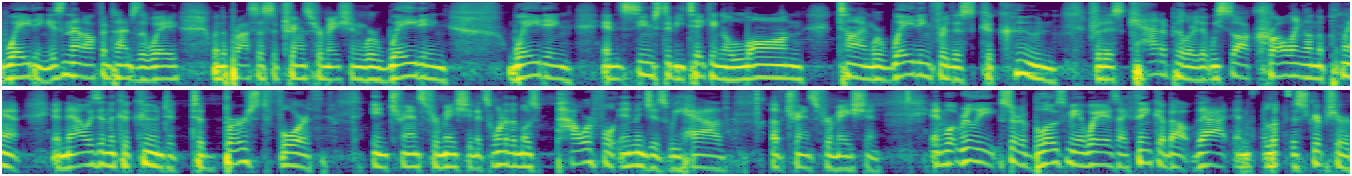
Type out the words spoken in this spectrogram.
waiting. Isn't that oftentimes the way when the process of transformation, we're waiting, waiting, and it seems to be taking a long time. We're waiting for this cocoon, for this caterpillar that we saw crawling on the plant, and now is in the cocoon to, to burst forth in transformation. It's one of the most powerful images we have of transformation. And what really sort of blows me away as I think about that and I look at the scripture,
